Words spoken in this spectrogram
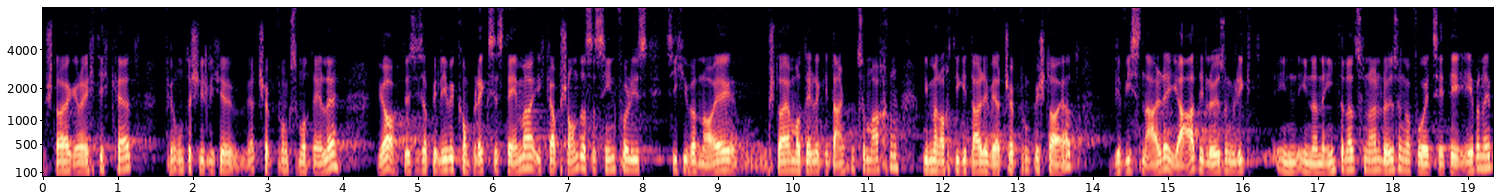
Steuergerechtigkeit für unterschiedliche Wertschöpfungsmodelle. Ja, das ist ein beliebig komplexes Thema. Ich glaube schon, dass es sinnvoll ist, sich über neue Steuermodelle Gedanken zu machen, wie man auch digitale Wertschöpfung besteuert. Wir wissen alle, ja, die Lösung liegt in, in einer internationalen Lösung auf OECD-Ebene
